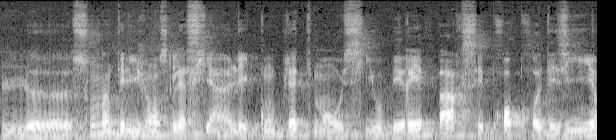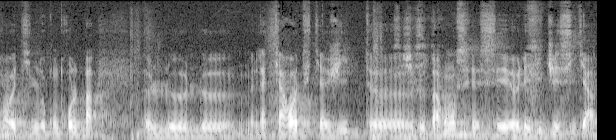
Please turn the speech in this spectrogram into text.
le, son intelligence glaciale est complètement aussi obérée par ses propres désirs qu'il ne contrôle pas le, la carotte qui agite euh, le baron, c'est euh, Lady Jessica.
